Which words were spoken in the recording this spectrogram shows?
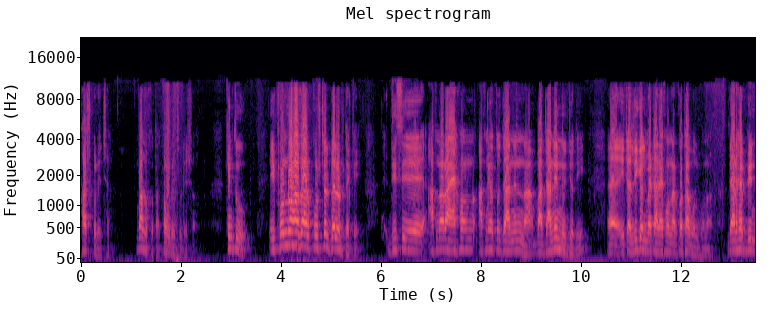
ফাঁস করেছেন। ভালো কথা কংগ্রেচুলেশন কিন্তু এই পনেরো হাজার পোস্টাল ব্যালট থেকে দিস আপনারা এখন আপনি হয়তো জানেন না বা জানেননি যদি এটা লিগেল ম্যাটার এখন আর কথা বলব না there have been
